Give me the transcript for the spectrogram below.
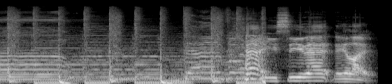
you see that? They like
